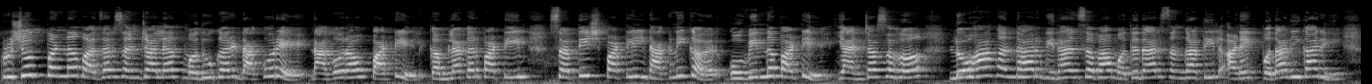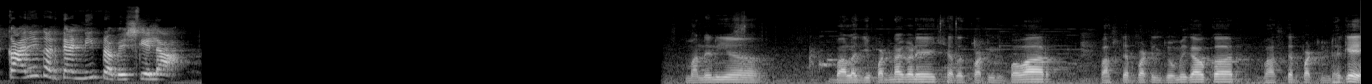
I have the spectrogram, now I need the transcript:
कृषी उत्पन्न बाजार संचालक मधुकर डाकोरे नागोराव पाटील कमलाकर पाटील सतीश पाटील ढाकणीकर गोविंद पाटील यांच्यासह लोहा कंधार विधानसभा मतदारसंघातील अनेक पदाधिकारी कार्यकर्त्यांनी प्रवेश केला. माननीय बालाजी पंडागडे शरद पाटील पवार भास्कर पाटील जोमेगावकर भास्कर पाटील ढगे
